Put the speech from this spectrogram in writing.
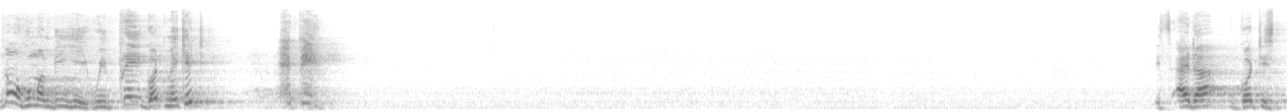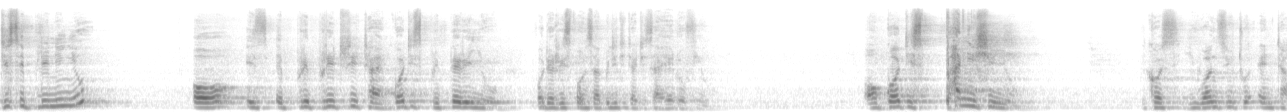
No human being here. We pray, God make it happen. It's either God is disciplining you or it's a preparatory time. God is preparing you for the responsibility that is ahead of you or God is punishing you because He wants you to enter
